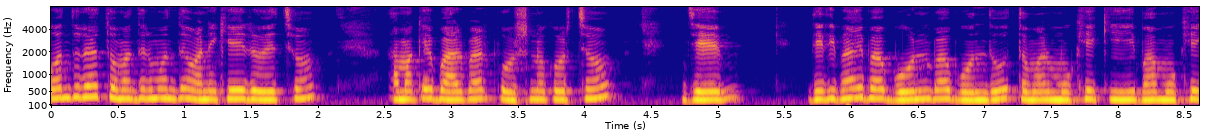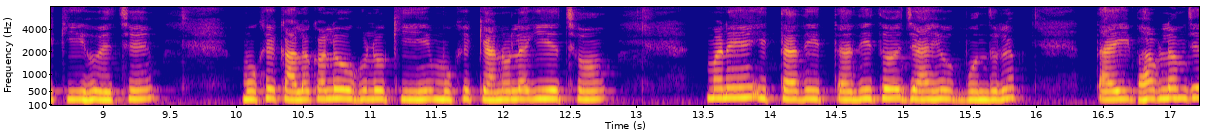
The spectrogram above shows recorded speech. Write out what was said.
বন্ধুরা, তোমাদের মধ্যে অনেকেই রয়েছ, আমাকে বারবার প্রশ্ন করছ যে, দিদিভাই বা বোন বা বন্ধু, তোমার মুখে কি বা মুখে কি হয়েছে? মুখে কালো কালো ওগুলো কি? মুখে কেন লাগিয়েছো? মানে ইত্যাদি ইত্যাদি। তো যাই হোক বন্ধুরা, তাই ভাবলাম যে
